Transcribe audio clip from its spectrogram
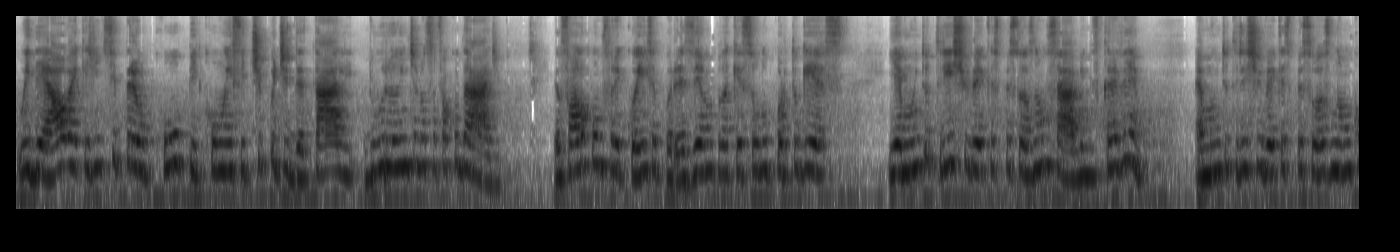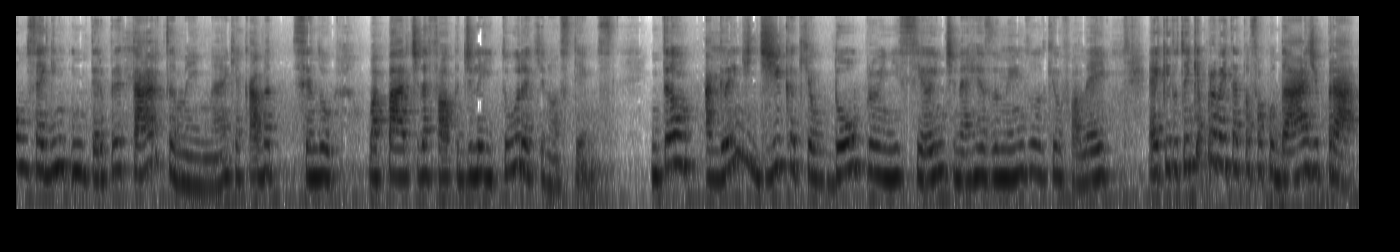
o ideal é que a gente se preocupe com esse tipo de detalhe durante a nossa faculdade. Eu falo com frequência, por exemplo, da questão do português. E é muito triste ver que as pessoas não sabem escrever. é muito triste ver que as pessoas não conseguem interpretar também, né? Que acaba sendo uma parte da falta de leitura que nós temos. Então, a grande dica que eu dou para o iniciante, né, resumindo o que eu falei, é que tu tem que aproveitar a tua faculdade para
